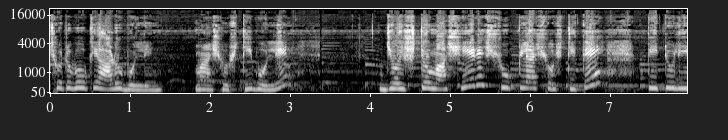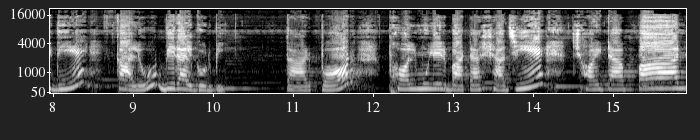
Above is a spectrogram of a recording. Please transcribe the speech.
ছোট বউকে আরও বললেন, মা ষষ্ঠী বললেন, জ্যৈষ্ঠ মাসের শুক্লা ষষ্ঠীতে পিটুলি দিয়ে কালো বিড়াল গড়বি। তারপর ফলমূলের বাটা সাজিয়ে ছয়টা পান,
